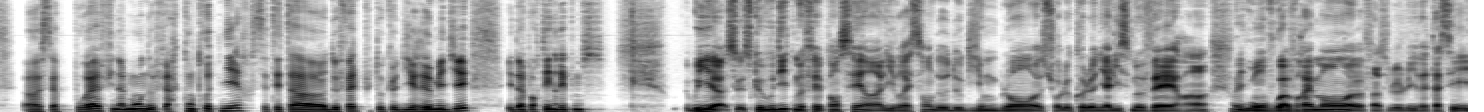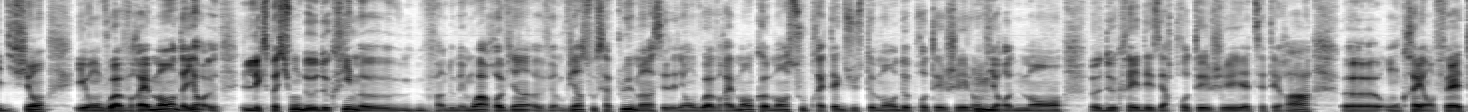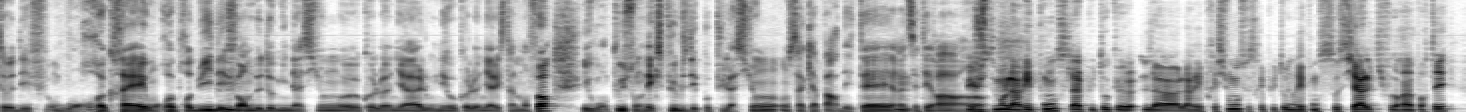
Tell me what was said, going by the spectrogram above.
ça pourrait finalement ne faire qu'entretenir cet état de fait plutôt que d'y remédier et d'apporter une réponse. Oui, euh, ce que vous dites me fait penser à un livre récent de, Guillaume Blanc euh, sur le colonialisme vert, hein, où on voit vraiment, euh, enfin le livre est assez édifiant, et on voit vraiment, d'ailleurs, l'expression de, crime, enfin de mémoire revient vient sous sa plume, hein, c'est-à-dire on voit vraiment comment, sous prétexte justement de protéger mmh. l'environnement, de créer des aires protégées, etc., on crée en fait des, on recrée, on reproduit des mmh. formes de domination coloniale ou néocoloniale extrêmement fortes, et où en plus on expulse des populations on s'accapare des terres, mm. etc. Mais hein. justement, la réponse, là, plutôt que la, répression, ce serait plutôt une réponse sociale qu'il faudrait apporter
